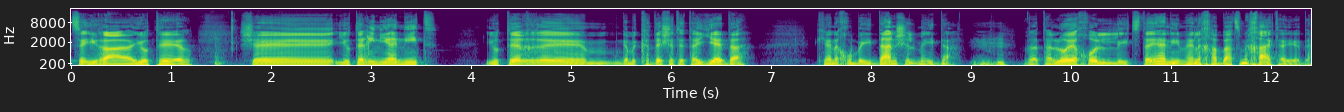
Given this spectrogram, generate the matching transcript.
צעירה יותר, שיותר עניינית, יותר uh, גם מקדשת את הידע, כי אנחנו בעידן של מידע, mm-hmm. ואתה לא יכול להצטיין אם אין לך בעצמך את הידע.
